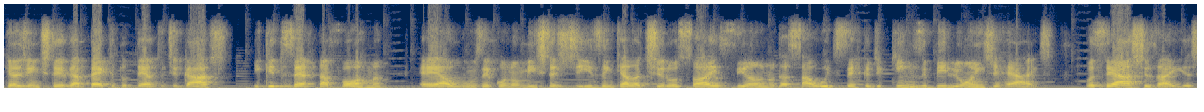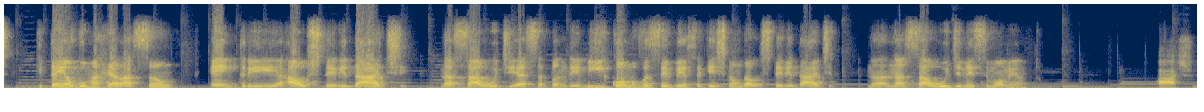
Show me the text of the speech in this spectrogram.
que a gente teve a PEC do teto de gasto e que, de certa forma, é, alguns economistas dizem que ela tirou só esse ano da saúde cerca de 15 bilhões de reais. Você acha, Isaías, que tem alguma relação entre a austeridade na saúde e essa pandemia? E como você vê essa questão da austeridade na, na saúde nesse momento? Acho.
